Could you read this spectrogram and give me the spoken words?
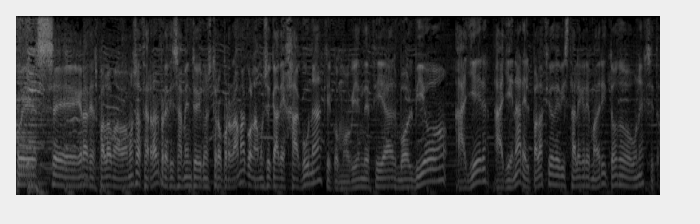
Pues eh, gracias Paloma. Vamos a cerrar precisamente hoy nuestro programa con la música de Hakuna, que como bien decías, volvió ayer a llenar el Palacio de Vista Alegre Madrid. Todo un éxito.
